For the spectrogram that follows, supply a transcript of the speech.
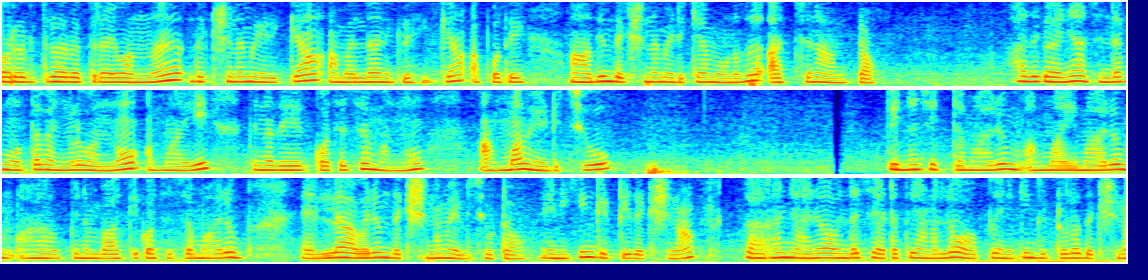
ഓരോരുത്തർ ഓരോരുത്തരായി വന്ന് ദക്ഷിണ മേടിക്കുക അമലിനെ അനുഗ്രഹിക്കുക. അപ്പോൾ ദേ ആദ്യം ദക്ഷിണ മേടിക്കാൻ പോകുന്നത് അച്ഛനാണ് കേട്ടോ അത് കഴിഞ്ഞ് അച്ഛന്റെ മൂത്ത പെങ്ങൾ വന്നു അമ്മായി. പിന്നെ അതേ കൊച്ചച്ഛൻ വന്നു. അമ്മ മേടിച്ചു. പിന്നെ ചിറ്റമാരും അമ്മായിമാരും പിന്നെ ബാക്കി കൊച്ചച്ചന്മാരും എല്ലാവരും ദക്ഷിണ മേടിച്ചു കേട്ടോ എനിക്കും കിട്ടി ദക്ഷിണ. കാരണം ഞാനും അവന്റെ ചേട്ടത്തിയാണല്ലോ അപ്പോൾ എനിക്കും കിട്ടുമല്ലോ ദക്ഷിണ.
